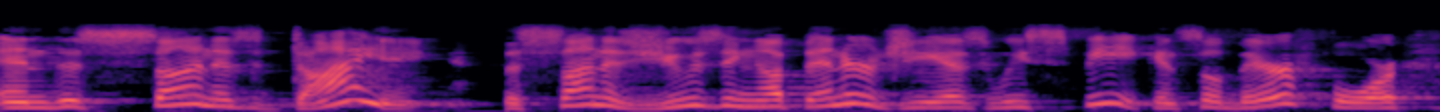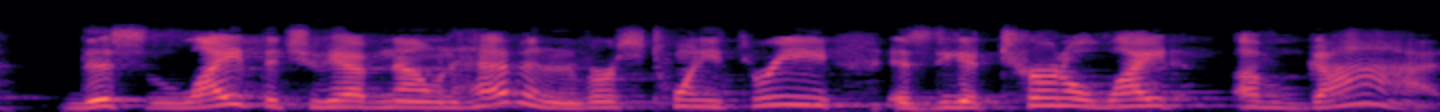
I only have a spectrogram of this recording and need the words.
and this sun is dying. The sun is using up energy as we speak. And so, therefore, this light that you have now in heaven in verse 23 is the eternal light of God.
